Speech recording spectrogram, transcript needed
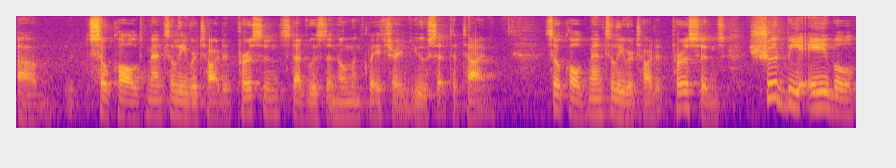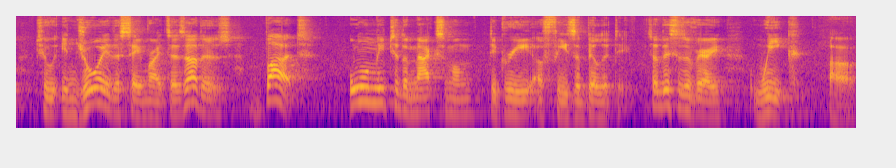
um, so-called mentally retarded persons, that was the nomenclature in use at the time, so-called mentally retarded persons should be able to enjoy the same rights as others, but only to the maximum degree of feasibility. So this is a very weak uh,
